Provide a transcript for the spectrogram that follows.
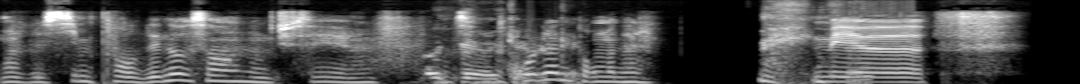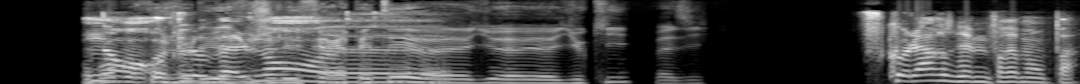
Moi, je sim pour Zenos, hein, donc tu sais, euh, c'est trop jeune pour mon âge. Mais euh, Je non, je globalement, je fait répéter, euh, euh, Yu- euh, Yuki. Vas-y. Scolar, j'aime vraiment pas.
